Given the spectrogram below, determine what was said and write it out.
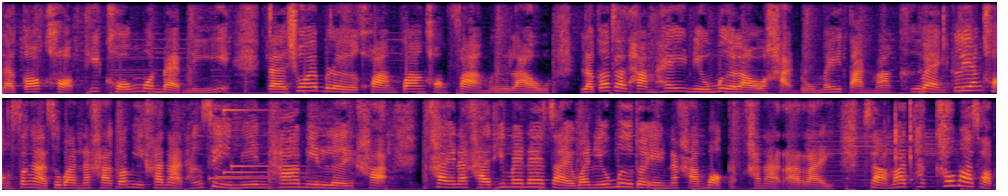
แล้วก็ขอบที่โค้งมนแบบนี้ จะช่วยเบลอความกว้างของฝ่ามือเรา แล้วก็จะทำให้นิ้วมือเราค่ะ ดูไม่ตันมากขึ้นแหวนเกลี้ยงของสง่าสุวรรณนะคะ ก็มีขนาดทั้ง 4 มิล 5 มิลเลยค่ะ ใครนะคะที่ไม่แน่ใจว่านิ้วมือตัวเองนะคะเหมาะกับขนาดอะไร สามารถทักเข้ามาสอบ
